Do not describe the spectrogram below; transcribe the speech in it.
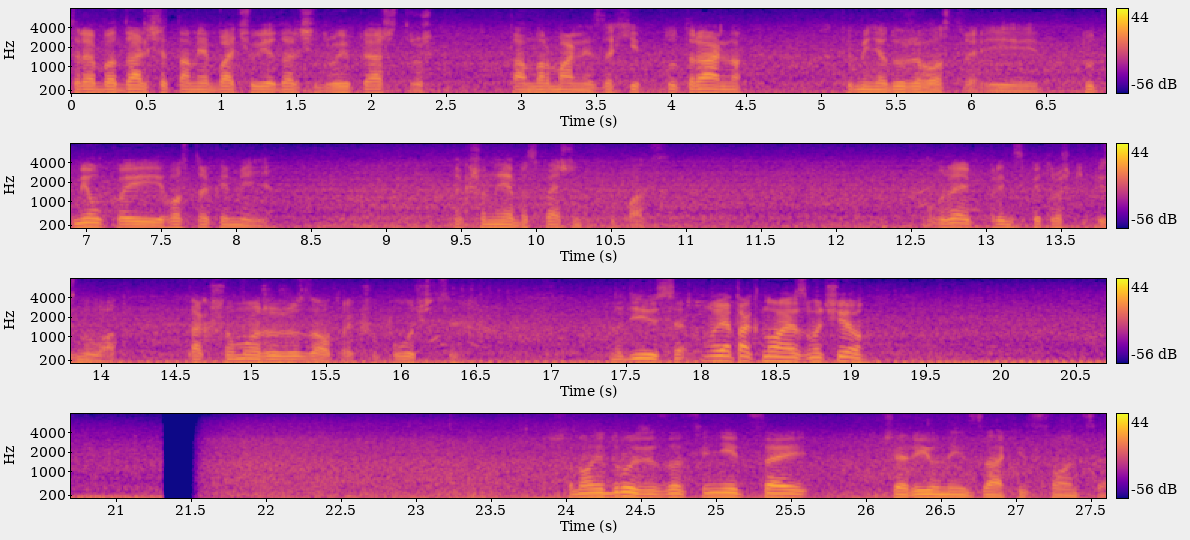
Треба далі, там я бачив, є далі другий пляж, трошки там нормальний захід. Тут реально каміння дуже гостре. І тут мілко і гостре каміння. Так що не є безпечно тут купатися. Вже в принципі трошки пізнувато. Так що може вже завтра, якщо вийде. Надіюся. Ну я так ноги змочив. Шановні друзі, зацініть цей чарівний захід сонця.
